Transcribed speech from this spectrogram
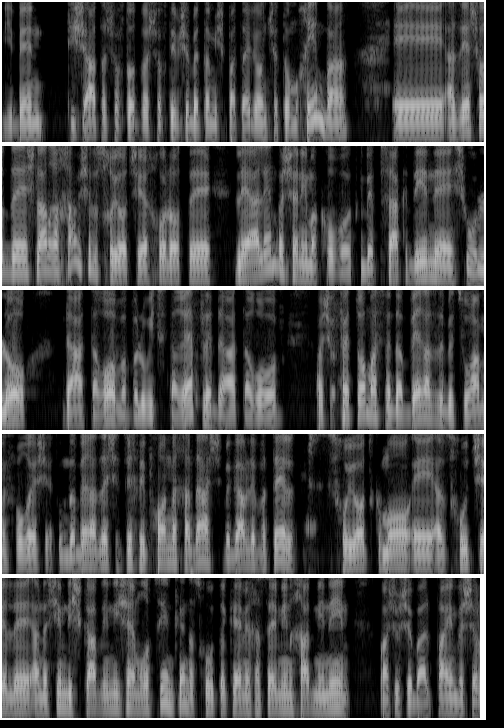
מבין תשעת השופטות והשופטים של בית המשפט העליון שתומכים בה, אה, אז יש עוד שלל רחב של זכויות שיכולות להיעלם בשנים הקרובות. בפסק דין שהוא לא דעת הרוב, אבל הוא מצטרף לדעת הרוב, השופט תומאס מדבר על זה בצורה מפורשת, הוא מדבר על זה שצריך לבחון מחדש וגם לבטל זכויות כמו אה, הזכות של אה, אנשים לשכב עם מי שהם רוצים, כן, הזכות לקיים יחסי מין חד מיניים, משהו שב-2003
